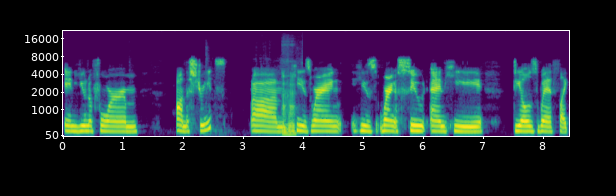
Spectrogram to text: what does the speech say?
in uniform on the streets. Um, mm-hmm. He's wearing he's wearing a suit and he deals with like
